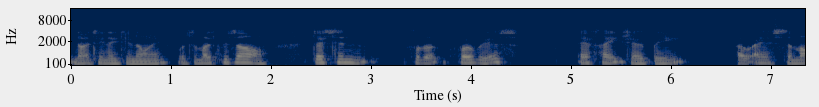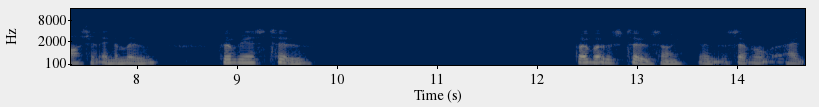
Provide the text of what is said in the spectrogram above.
in 1989 was the most bizarre. Destined for the Phobos F H O B O S, the Martian in the Moon, Phobos two. Phobos two, sorry, and several had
